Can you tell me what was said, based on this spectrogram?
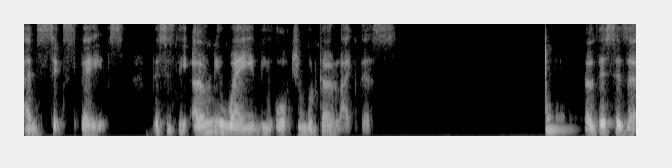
and six spades. This is the only way the auction would go like this. So this is a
